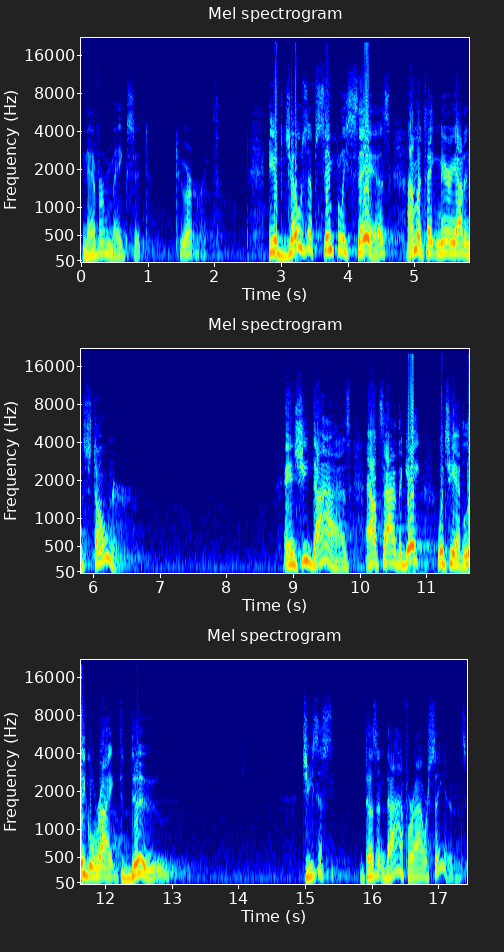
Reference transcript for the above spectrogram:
never makes it to earth. If Joseph simply says, I'm going to take Mary out and stone her, and she dies outside of the gate, which he had legal right to do, Jesus doesn't die for our sins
